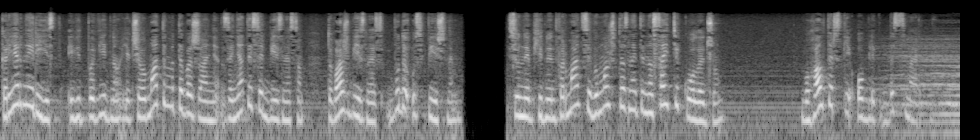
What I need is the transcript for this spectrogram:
кар'єрний ріст і, відповідно, якщо ви матимете бажання зайнятися бізнесом, то ваш бізнес буде успішним. Всю необхідну інформацію ви можете знайти на сайті коледжу. Бухгалтерський облік безсмертний.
